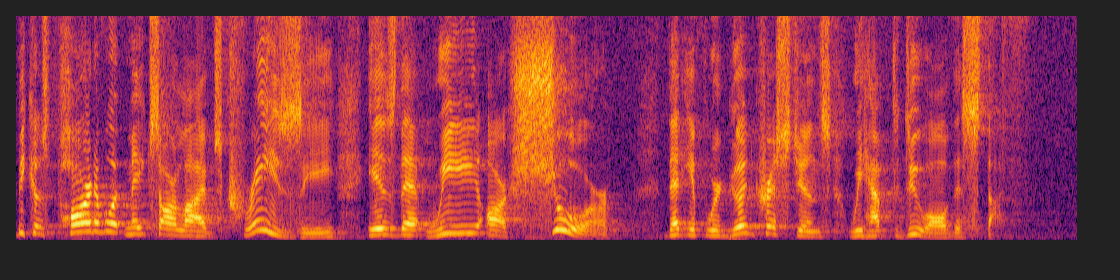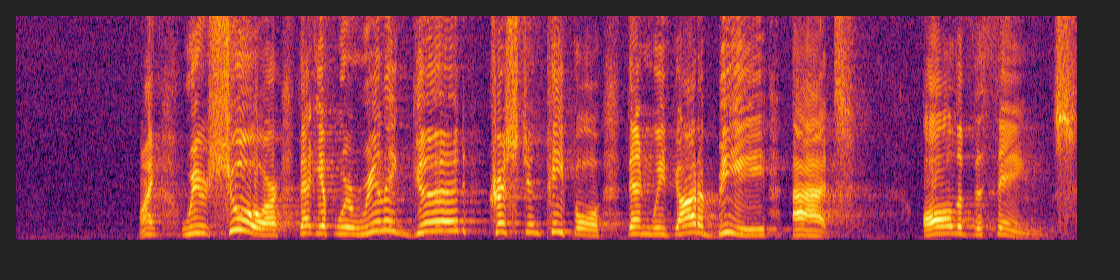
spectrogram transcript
Because part of what makes our lives crazy is that we are sure that if we're good Christians, we have to do all this stuff. Right? We're sure that if we're really good Christian people, then we've got to be at all of the things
